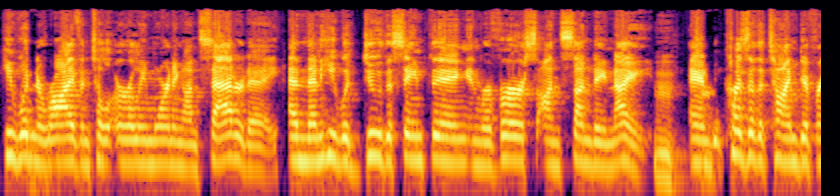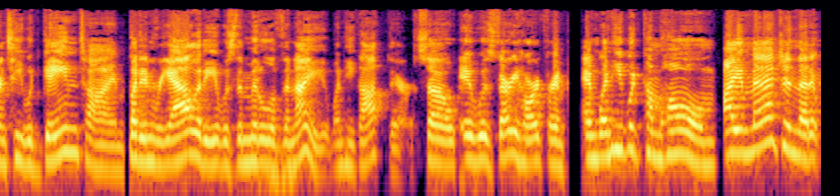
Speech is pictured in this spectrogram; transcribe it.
He wouldn't arrive until early morning on Saturday. And then he would do the same thing in reverse rehearse on Sunday night. Mm. And because of the time difference, he would gain time. But in reality, it was the middle of the night when he got there. So it was very hard for him. And when he would come home, I imagine that it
